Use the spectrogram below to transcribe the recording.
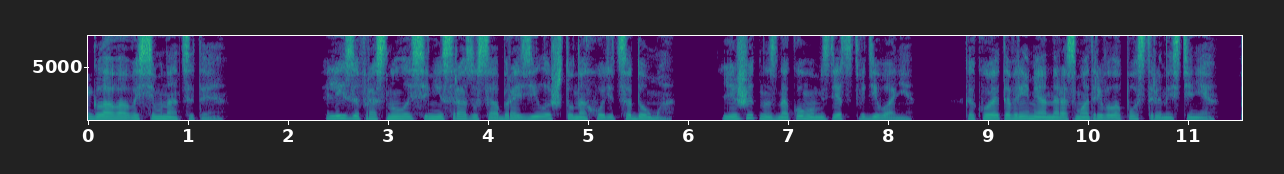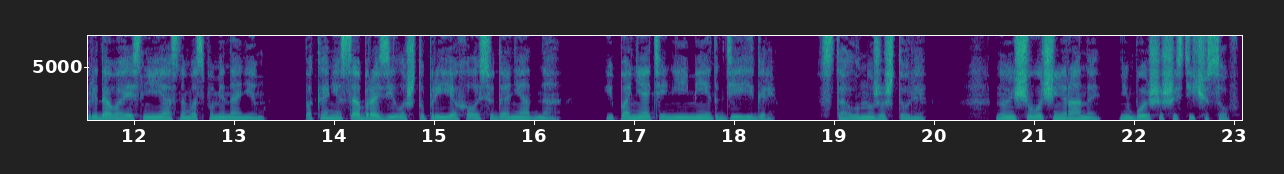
Глава 18. Лиза проснулась и не сразу сообразила, что находится дома. Лежит на знакомом с детства диване. Какое-то время она рассматривала постеры на стене, предаваясь неясным воспоминаниям, пока не сообразила, что приехала сюда не одна и понятия не имеет, где Игорь. Встал он уже, что ли? Но еще очень рано, не больше шести часов.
